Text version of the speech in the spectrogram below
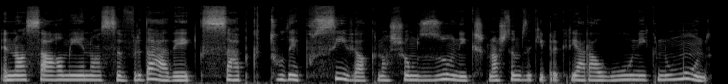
a nossa alma é a nossa verdade, é que sabe que tudo é possível, que nós somos únicos, que nós estamos aqui para criar algo único no mundo.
